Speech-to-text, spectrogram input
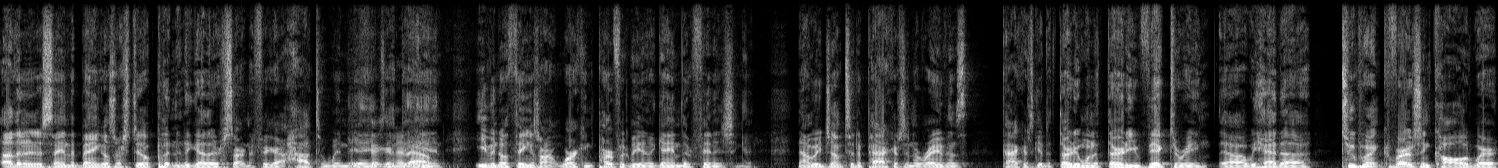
other than just saying the Bengals are still putting it together, starting to figure out how to win the games at the out. end. Even though things aren't working perfectly in the game, they're finishing it. Now we jump to the Packers and the Ravens. Packers get the 31 to 30 victory. Uh, we had a two point conversion called where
